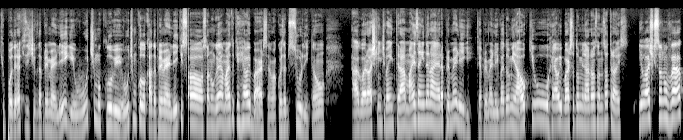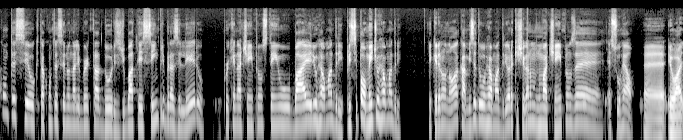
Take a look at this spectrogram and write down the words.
que o poder aquisitivo da Premier League, o último clube, o último colocado da Premier League só, só não ganha mais do que Real e Barça. É uma coisa absurda. Então, agora eu acho que a gente vai entrar mais ainda na era Premier League, que a Premier League vai dominar o que o Real e Barça dominaram uns anos atrás. E eu acho que só não vai acontecer o que tá acontecendo na Libertadores, de bater sempre brasileiro, porque na Champions tem o Bayern e o Real Madrid, principalmente o Real Madrid. E querendo ou não, a camisa do Real Madrid, a hora que chega num- numa Champions, é, é surreal. É, eu, a-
